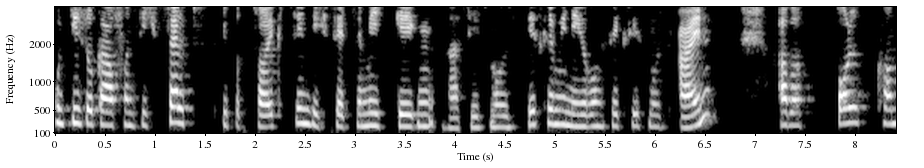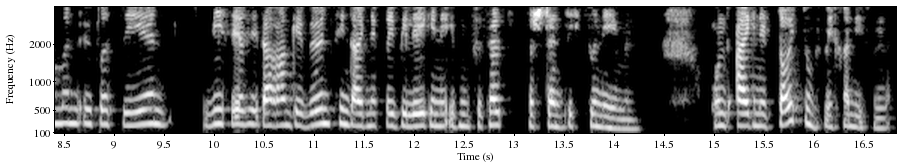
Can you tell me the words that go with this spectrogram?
und die sogar von sich selbst überzeugt sind, ich setze mich gegen Rassismus, Diskriminierung, Sexismus ein, aber vollkommen übersehen, wie sehr sie daran gewöhnt sind, eigene Privilegien eben für selbstverständlich zu nehmen. Und eigene Deutungsmechanismen,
